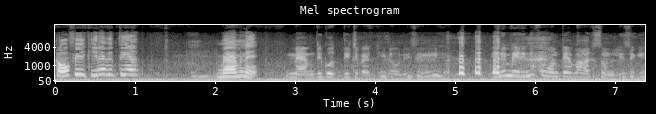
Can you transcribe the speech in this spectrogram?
ਟੌਫੀ ਕਿਹਨੇ ਦਿੱਤੀ ਹੈ? ਮੈਮ ਨੇ। ਮੈਮ ਦੀ ਗੋਦੀ 'ਚ ਬੈਠੀ ਰੋ ਰਹੀ ਸੀਗੀ। ਇਹਨੇ ਮੇਰੀ ਨਾ ਫੋਨ ਤੇ ਆਵਾਜ਼ ਸੁਣ ਲਈ ਸੀਗੀ।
